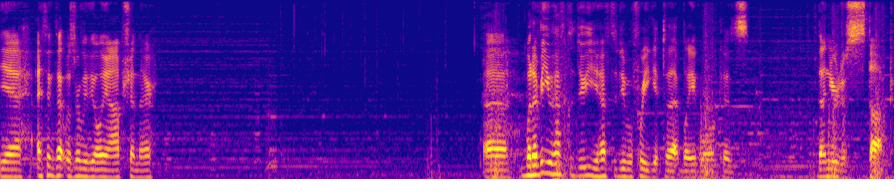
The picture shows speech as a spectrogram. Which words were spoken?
Yeah, I think that was really the only option there. Uh, whatever you have to do, you have to do before you get to that blade wall, because then you're just stuck.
